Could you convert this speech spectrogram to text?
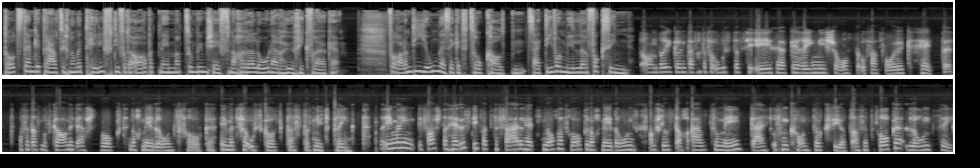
Trotzdem getraut sich nur die Hälfte der Arbeitnehmer, zum beim Chef nach einer Lohnerhöhung zu fragen. Vor allem die Jungen sind zurückhaltend, sagt Yvonne Miller von Xing. Andere gehen einfach davon aus, dass sie eh sehr geringe Chancen auf Erfolg hätten. Also dass man es gar nicht erst wagt, nach mehr Lohn zu fragen, wenn man davon ausgeht, dass das nichts bringt. Immerhin in fast der Hälfte der Fälle hat es nach Frage nach mehr Lohn am Schluss auch, auch zu mehr Geld auf dem Konto geführt. Also die Frage lohnt sich.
